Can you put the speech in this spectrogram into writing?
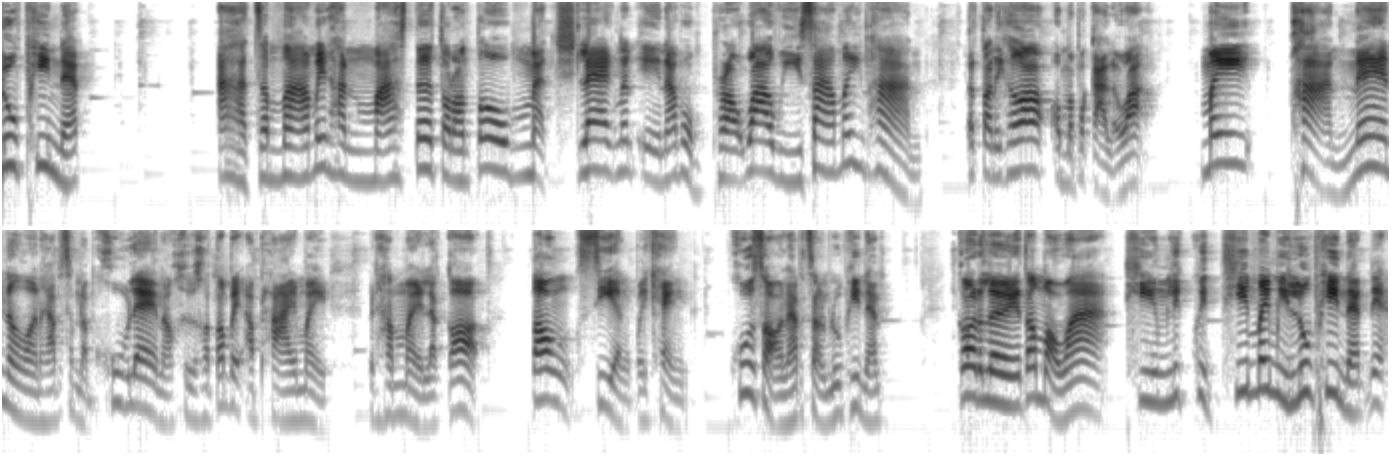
ลูกพี่เน็ตอาจจะมาไม่ทันมาสเตอร์โตลอนโตแมตช์แรกนั่นเองนะผมเพราะว่าวีซ่าไม่ผ่าน แล้วตอนนี้เขาก็ออกมาประกาศแล้วว่า ไม่ผ่านแน่นอนครับสำหรับคู่แรกเนาะคือเขาต้องไปอ p พลายใหม่ไปทำใหม่แล้วก็ ต้องเสี่ยงไปแข่งคู่2นะครับสำหรับลูกพี่แนทก็เลยต้องบอกว่าทีมลิควิดที่ไม่มีลูกพี่แนทเนี่ย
